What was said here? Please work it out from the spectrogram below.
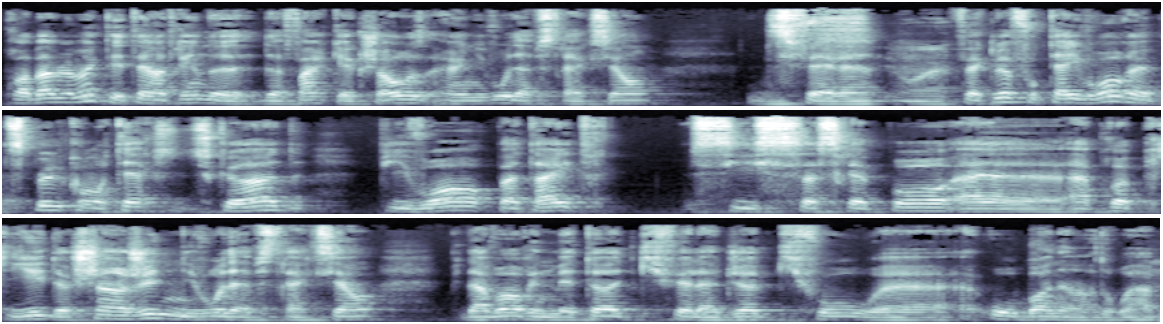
probablement que tu étais en train de, faire quelque chose à un niveau d'abstraction différent. Fait que là, faut que tu ailles voir un petit peu le contexte du code, puis voir peut-être si ça serait pas euh, approprié de changer de niveau d'abstraction puis d'avoir une méthode qui fait la job qu'il faut euh, au bon endroit.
